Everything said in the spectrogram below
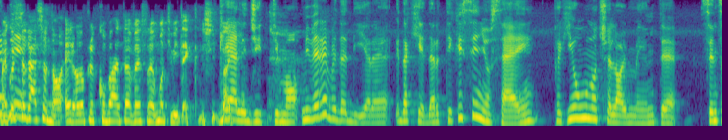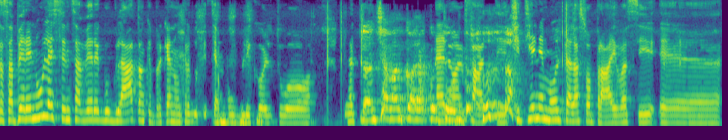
ma in questo caso no ero preoccupata per motivi tecnici. Che Vai. è legittimo. Mi verrebbe da dire e da chiederti che segno sei? Perché io uno ce l'ho in mente, senza sapere nulla e senza avere googlato, anche perché non credo che sia pubblico il tuo... Tua... Non siamo ancora a quel eh, punto. No, infatti, ci tiene molto alla sua privacy. Eh,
